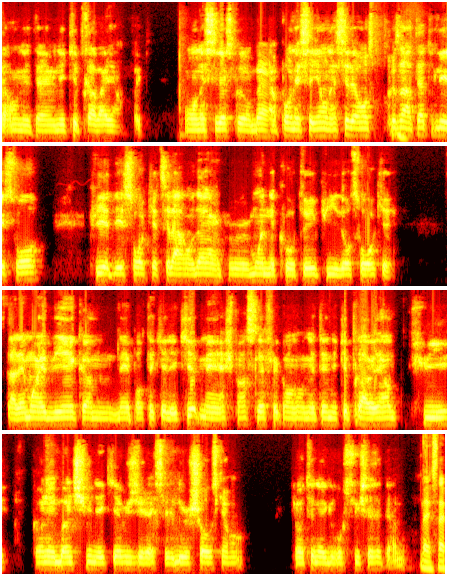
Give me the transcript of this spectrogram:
on était une équipe travaillante. on essaie de se présenter. Ben, on essayait, on essaie de on se présentait tous les soirs. Puis il y a des soirs que tu sais, la rondelle un peu moins de côté, puis d'autres soirs que ça allait moins bien comme n'importe quelle équipe. Mais je pense que le fait qu'on était une équipe travaillante, puis qu'on a une bonne chimie d'équipe, je dirais c'est les deux choses qui ont, qui ont été notre gros succès cette année. Ben, ça,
